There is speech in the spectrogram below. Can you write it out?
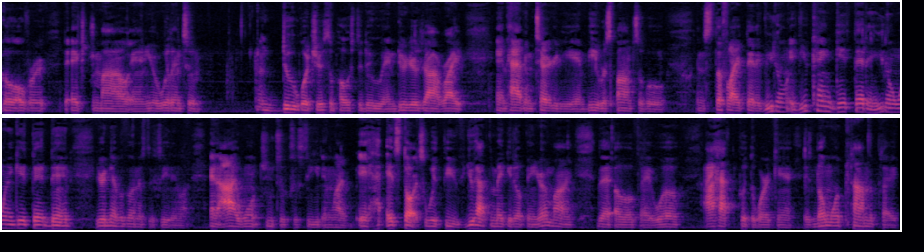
go over the extra mile and you're willing to do what you're supposed to do and do your job right and have integrity and be responsible and stuff like that. If you don't, if you can't get that and you don't want to get that, then you're never going to succeed in life. And I want you to succeed in life. It it starts with you. You have to make it up in your mind that oh okay, well I have to put the work in. There's no more time to play.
